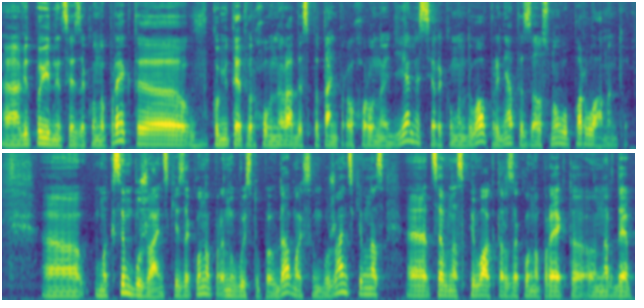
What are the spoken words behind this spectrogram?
Е, Відповідний цей законопроект в комітет Верховної Ради з питань правоохоронної діяльності рекомендував прийняти за основу парламенту. Е, Максим Бужанський законопро... ну, виступив. Да? Максим Бужанський в нас е, це в нас співактор законопроекту е, нардеп.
